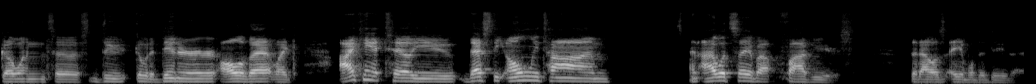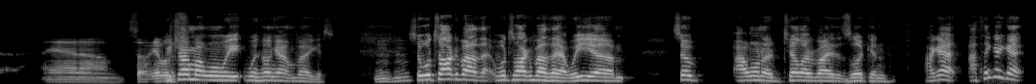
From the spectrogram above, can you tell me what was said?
going to do go to dinner, all of that, like I can't tell you. That's the only time, and I would say about five years that I was able to do that. And um, so it was. you're talking about when we, we hung out in Vegas. Mhm. So we'll talk about that. We'll talk about that. We um so I want to tell everybody that's looking. I got I think I got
